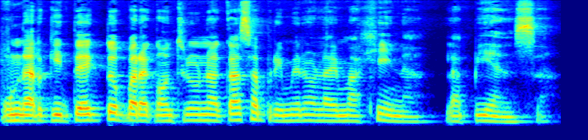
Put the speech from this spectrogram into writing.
Un arquitecto para construir una casa primero la imagina, la piensa.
